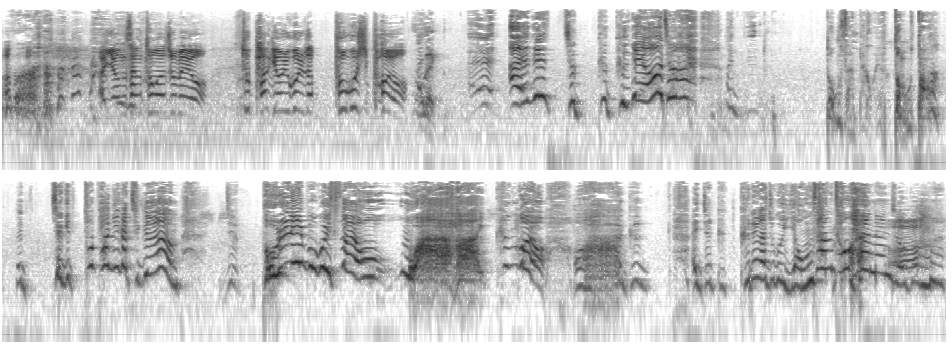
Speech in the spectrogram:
아, 영상 통화 좀 해요. 투팍이 얼굴 나 보고 싶어요. 아, 그, 저, 그, 그게요, 저. 똥 싼다고요. 똥 똥. 저기 투파기가 지금 저, 볼일 보고 있어요. 와, 큰 거요. 와, 그, 아, 저, 그, 그래가지고 영상 통화는 조금.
